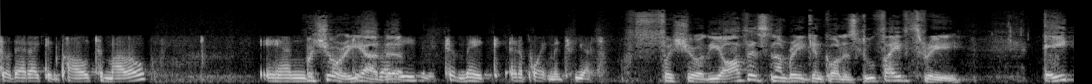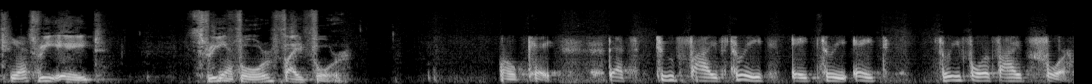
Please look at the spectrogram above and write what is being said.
so that I can call tomorrow. And For sure, yeah, the- to make an appointment. Yes. For sure. The office number you can call is 253 838 3454. Okay. That's 253 838 3454.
